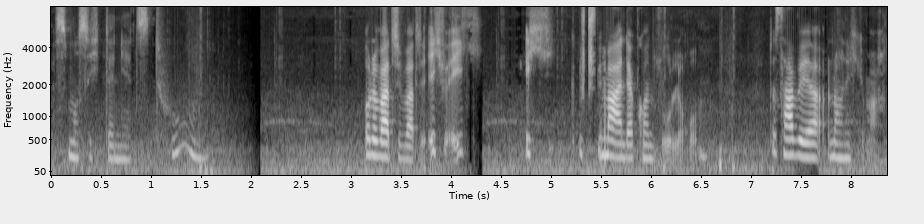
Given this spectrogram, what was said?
Was muss ich denn jetzt tun? Oder warte, warte. Ich, ich, ich spiele mal an der Konsole rum. Das habe ich ja noch nicht gemacht.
